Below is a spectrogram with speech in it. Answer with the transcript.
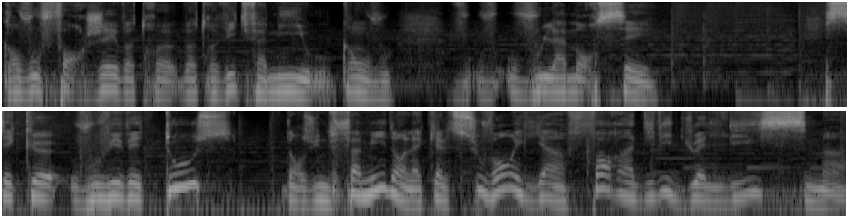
quand vous forgez votre, votre vie de famille ou quand vous, vous, vous- l'amorcez. C'est que vous vivez tous dans une famille dans laquelle souvent il y a un fort individualisme.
